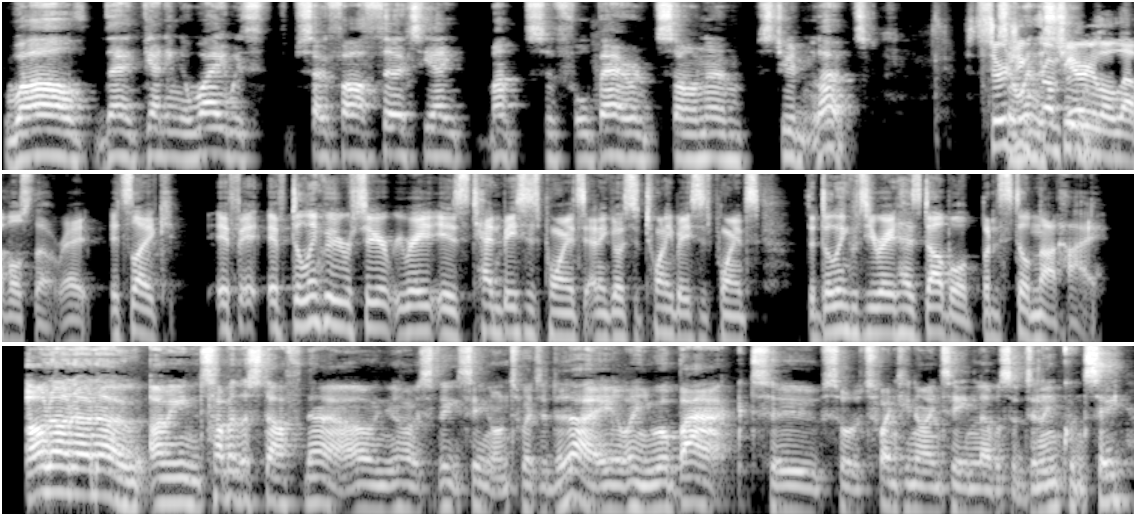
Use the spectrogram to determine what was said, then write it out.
while they're getting away with so far 38 months of forbearance on um, student loans. Surging so from student, very low levels, though, right? It's like if if delinquency rate is 10 basis points and it goes to 20 basis points, the delinquency rate has doubled, but it's still not high. Oh no no no! I mean, some of the stuff now, and you know, I was seeing on Twitter today, when you were back to sort of 2019 levels of delinquency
